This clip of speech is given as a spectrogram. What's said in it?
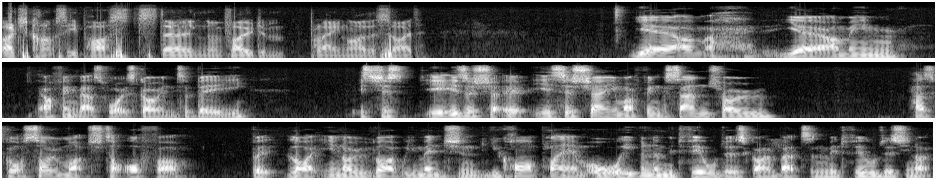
I just can't see past Sterling and Foden playing either side. Yeah, um, yeah. I mean, I think that's what it's going to be. It's just it is a sh- it's a shame. I think Sancho has got so much to offer, but like you know, like we mentioned, you can't play them all. Even the midfielders, going back to the midfielders, you know,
